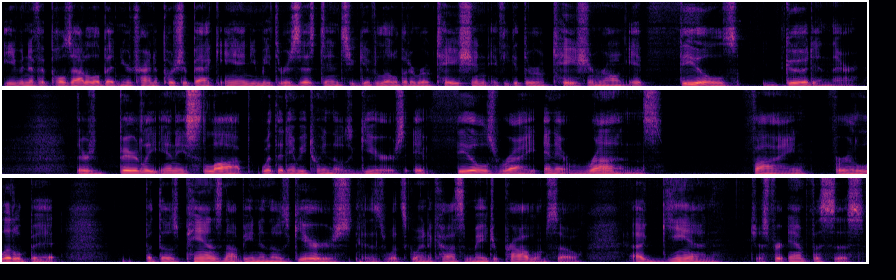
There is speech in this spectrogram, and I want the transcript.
even if it pulls out a little bit and you're trying to push it back in, you meet the resistance, you give a little bit of rotation. If you get the rotation wrong, it feels good in there. There's barely any slop with it in between those gears. It feels right and it runs fine for a little bit, but those pins not being in those gears is what's going to cause a major problem. So, again, just for emphasis,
